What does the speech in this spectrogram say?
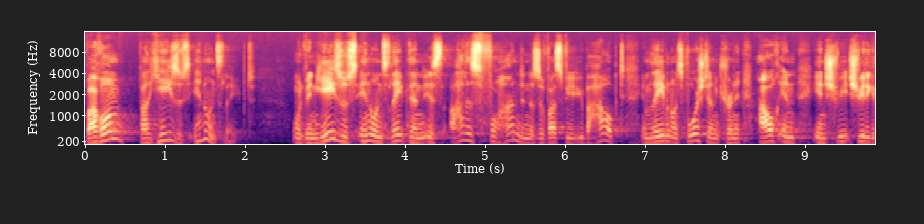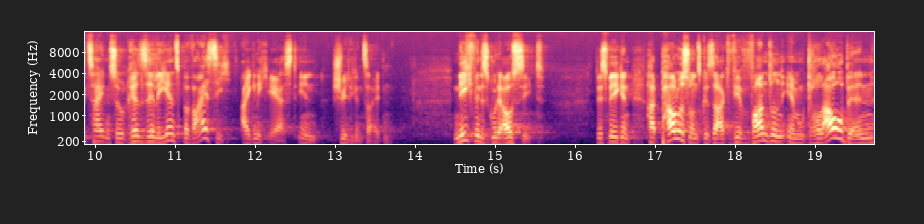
Warum? Weil Jesus in uns lebt. Und wenn Jesus in uns lebt, dann ist alles vorhanden, also was wir überhaupt im Leben uns vorstellen können, auch in, in schwierigen Zeiten. So Resilienz beweist sich eigentlich erst in schwierigen Zeiten. Nicht, wenn es gut aussieht. Deswegen hat Paulus uns gesagt, wir wandeln im Glauben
